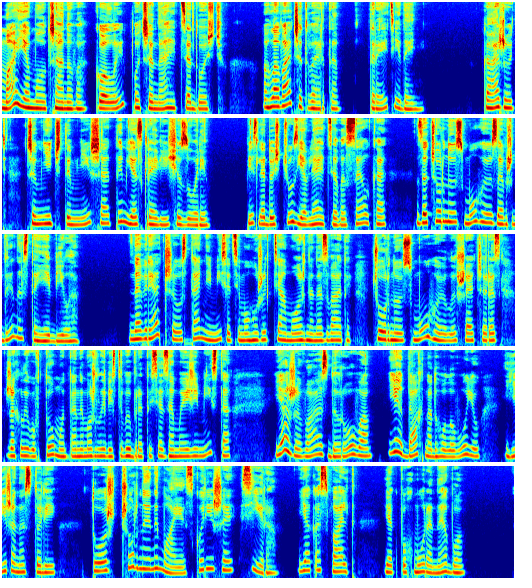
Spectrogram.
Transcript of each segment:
Майя Молчанова. Коли починається дощ. Глава четверта. Третій день. Кажуть, чим ніч темніша, тим яскравіші зорі. Після дощу з'являється веселка, за чорною смугою завжди настає біла. Навряд чи останні місяці мого життя можна назвати чорною смугою лише через жахливу втому та неможливість вибратися за межі міста. Я жива, здорова, є дах над головою, їжа на столі. Тож чорної немає, скоріше сіра, як асфальт, як похмуре небо.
